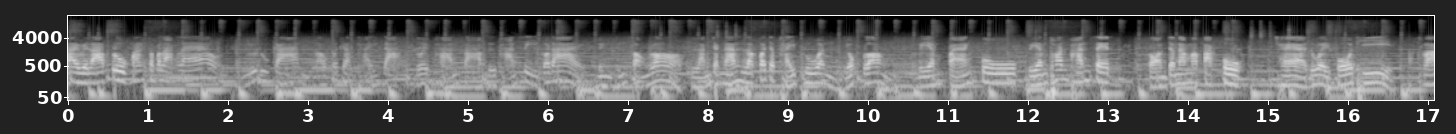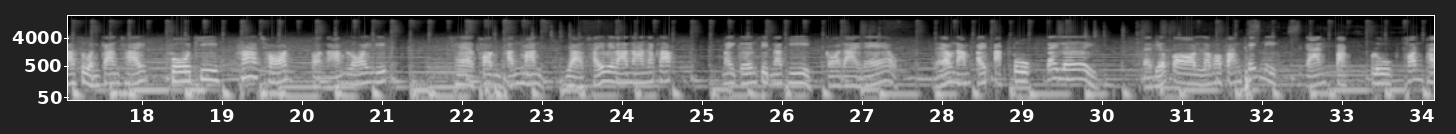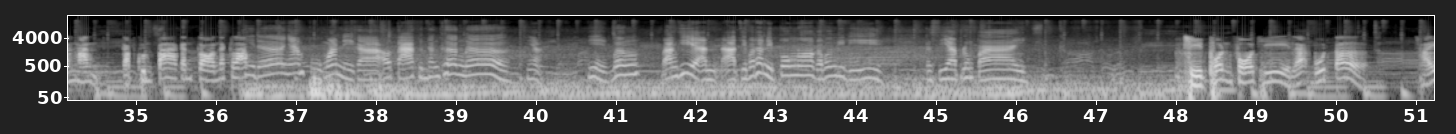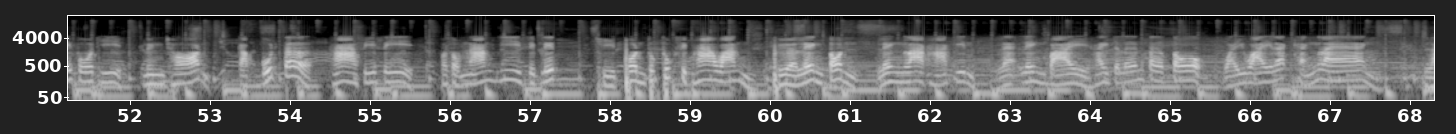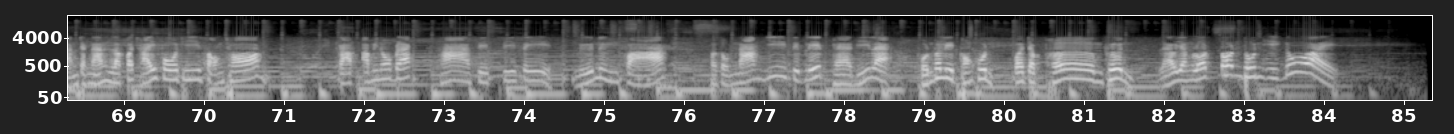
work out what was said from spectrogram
ได้เวลาปลูกมันสำปะหลังแล้ว ฤดูกาลเราก็จะไถดักโดยผาน 3 หรือผาน 4 ก็ได้ 1-2 รอบ หลังจากนั้นเราก็จะไถพรวน ยกล่อง เตรียมแปลงปลูก เตรียมท่อนพันธุ์เสร็จ ก่อนจะนำมาปักปลูก แช่ด้วยโฟทีอัตราส่วนการใช้โฟที5 ช้อน ต่อน้ำร้อยลิตร แช่ท่อนพันธุ์มัน อย่าใช้เวลานานนะครับ ไม่เกิน 10 นาทีก็ได้แล้ว แล้วนำไปปักปลูกได้เลย แต่เดี๋ยวก่อนเรามาฟังเทคนิค การปักปลูกท่อนพันธุ์มันกับคุณป้ากันก่อนนะครับ นี่เด้อย่ามปลูกมันนี่ก็เอาตาขึ้นทั้งเทิงเด้อเนี่ยนี่เบิ้งบางที่อันอาจจะบ่ท่านได้โป่งเนอกับเบิ้งดีๆก็เสียบลงไป ฉีดพ่นโฟทีและบูสเตอร์ ใช้โฟที1ช้อน กับบูสเตอร์5ซีซีผสมน้ำ20 ลิตร ฉีดพ่นทุกๆ 15 วัน เพื่อเร่งต้น เร่งรากหากิน และเร่งใบให้เจริญเติบโต ไวๆและแข็งแรง หลังจากนั้นเราก็ใช้โฟที2ช้อน กับอะมิโนแบล็ก50ซีซีหรือ 1 ฝา ผสมน้ำ 20 ลิตรแค่นี้แหละ ผลผลิตของคุณก็จะเพิ่มขึ้น แล้วยังลดต้นทุนอีกด้วย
